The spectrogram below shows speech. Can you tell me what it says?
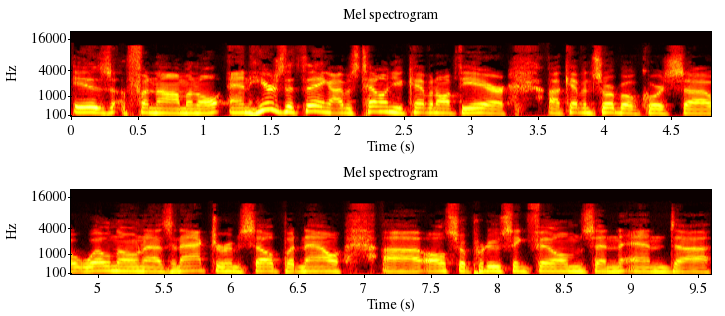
is phenomenal. And here's the thing: I was telling you, Kevin, off the air. Uh, Kevin Sorbo, of course, uh, well known as an actor himself, but now uh, also producing films, and and uh,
